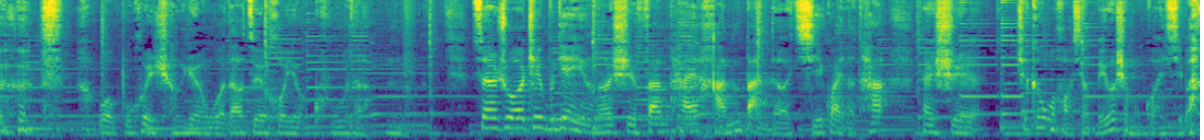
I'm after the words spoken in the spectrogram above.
我不会承认我到最后有哭的，嗯。虽然说这部电影呢是翻拍韩版的《奇怪的他》，但是这跟我好像没有什么关系吧。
